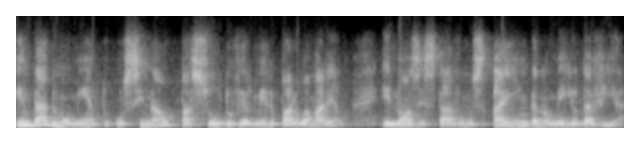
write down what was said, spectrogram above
Em dado momento, o sinal passou do vermelho para o amarelo e nós estávamos ainda no meio da via.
